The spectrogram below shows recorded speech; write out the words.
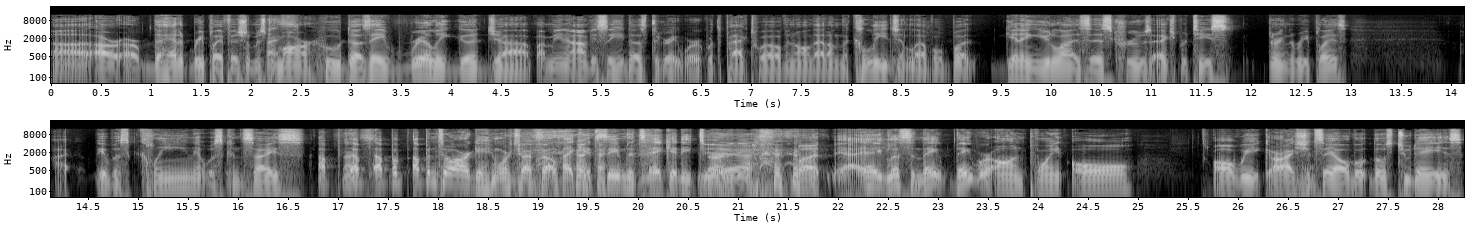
uh, our, our the head replay official, Mr. Nice. Marr, who does a really good job. I mean, obviously he does the great work with the Pac-12 and all that on the collegiate level, but getting utilize this crew's expertise during the replays it was clean. It was concise. Up, up, up, up, up until our game, which I felt like it seemed to take an eternity. but yeah, hey, listen, they they were on point all all week, or I should say, all tho- those two days,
